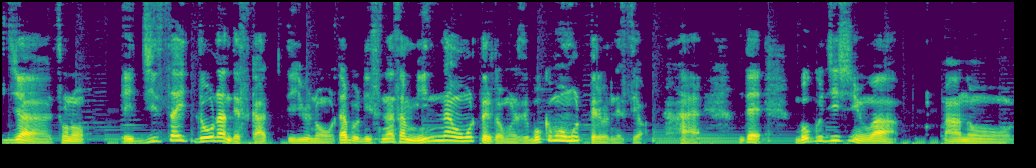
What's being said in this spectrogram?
じゃあ、その、え、実際どうなんですかっていうのを多分リスナーさんみんな思ってると思うんですよ。僕も思ってるんですよ。はい。で、僕自身は、あの、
